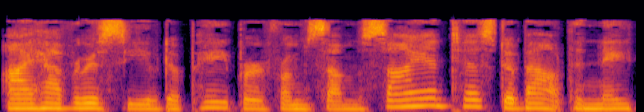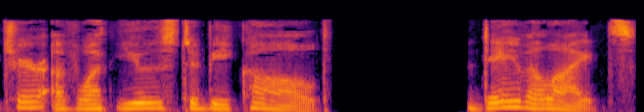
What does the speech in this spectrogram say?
I have received a paper from some scientist about the nature of what used to be called Devalites.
